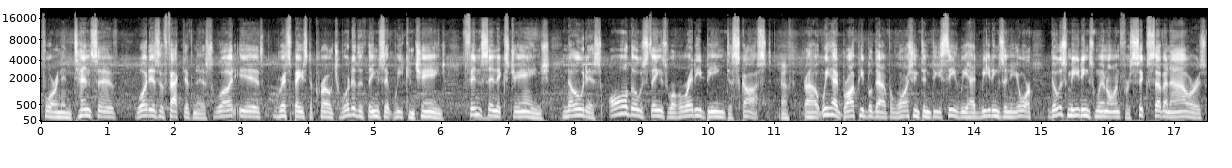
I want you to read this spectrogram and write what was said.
for an intensive what is effectiveness? What is risk based approach? What are the things that we can change? FinCEN exchange, notice, all those things were already being discussed. Yeah. Uh, we had brought people down from Washington, D.C., we had meetings in New York. Those meetings went on for six, seven hours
